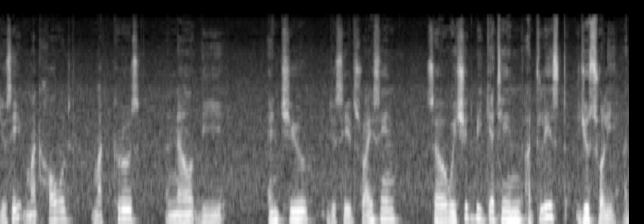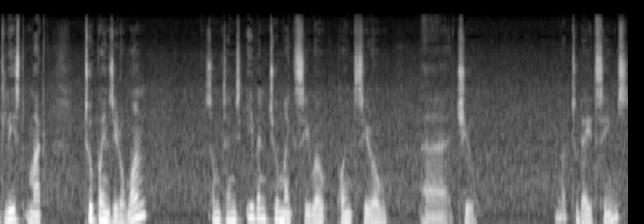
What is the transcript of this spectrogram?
You see, Mach hold, Mac cruise, and now the N2, you see it's rising. So we should be getting at least, usually, at least Mach 2.01, sometimes even to Mach 0.02. Uh, Not today it seems.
